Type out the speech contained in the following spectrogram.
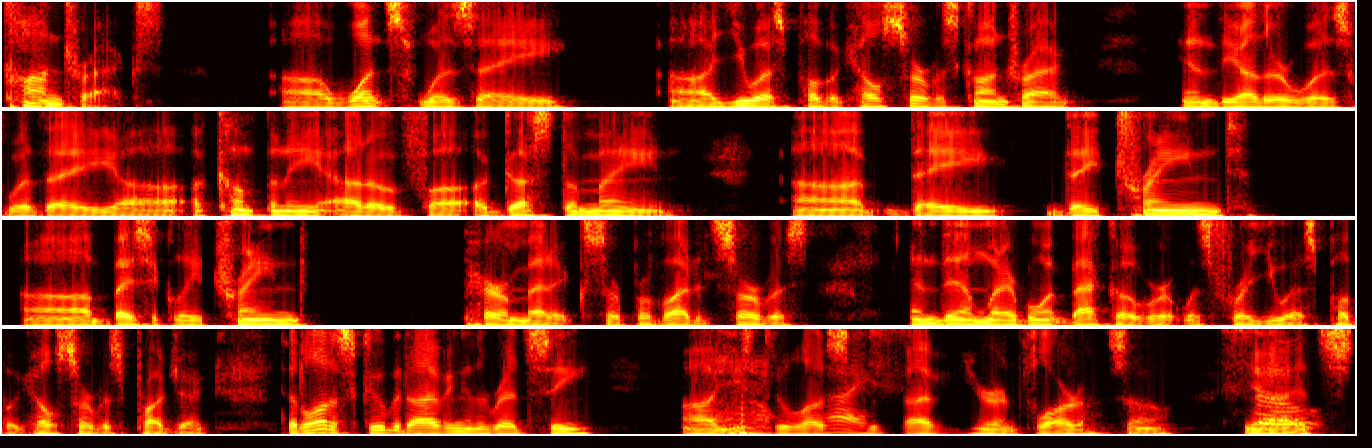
contracts. Uh, once was a uh, U.S. Public Health Service contract, and the other was with a uh, a company out of uh, Augusta, Maine. Uh, they they trained uh, basically trained paramedics or provided service. And then whenever I went back over, it was for a U.S. Public Health Service project. Did a lot of scuba diving in the Red Sea. Uh, used to do a lot of Nice. scuba diving here in Florida. So, So, yeah, it's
